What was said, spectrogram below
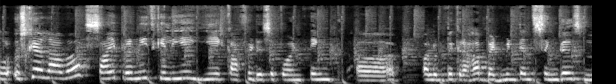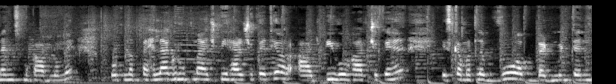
उसके अलावा साई प्रणीत के लिए ये काफ़ी डिसअपॉइंटिंग ओलंपिक रहा। बैडमिंटन सिंगल्स मेंस मुकाबलों में वो अपना पहला ग्रुप मैच भी हार चुके थे और आज भी वो हार चुके हैं। इसका मतलब वो अब बैडमिंटन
